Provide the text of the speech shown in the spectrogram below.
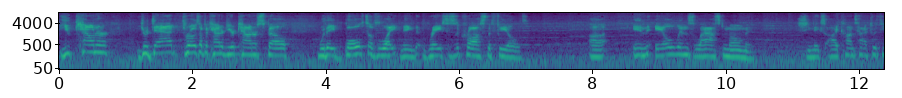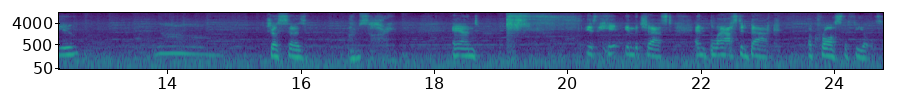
You counter. Your dad throws up a counter to your counter spell with a bolt of lightning that races across the field. Uh, in Aelwyn's last moment, she makes eye contact with you. No. Just says, "I'm sorry," and is hit in the chest and blasted back across the field.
